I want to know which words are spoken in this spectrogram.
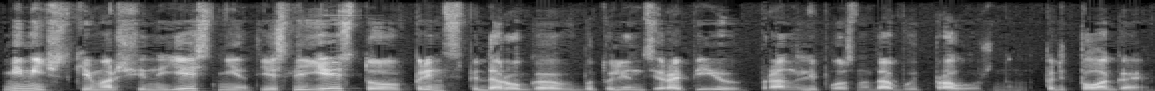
Мимические морщины есть? Нет. Если есть, то, в принципе, дорога в ботулинотерапию рано или поздно да, будет проложена, предполагаем.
